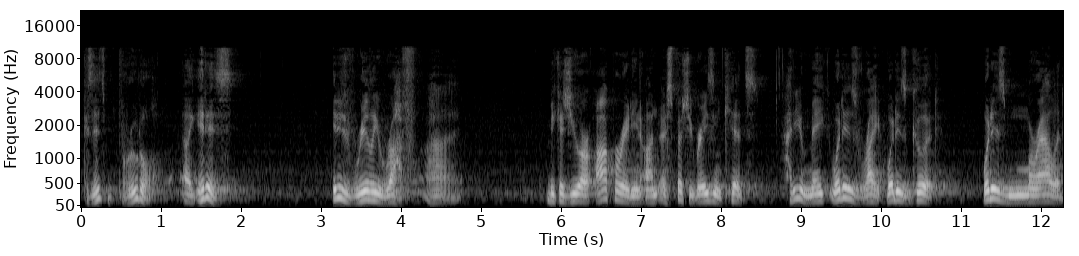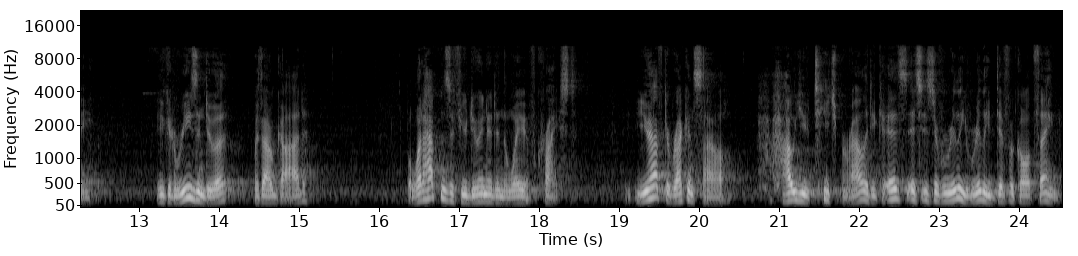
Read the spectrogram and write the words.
because it's brutal. Like it is, it is really rough uh, because you are operating on, especially raising kids. How do you make what is right? What is good? What is morality? You could reason to it without God, but what happens if you're doing it in the way of Christ? You have to reconcile how you teach morality. It's, it's just a really, really difficult thing.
